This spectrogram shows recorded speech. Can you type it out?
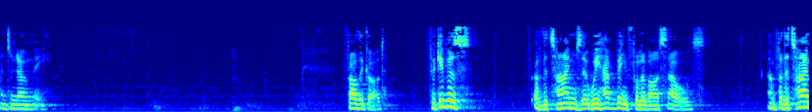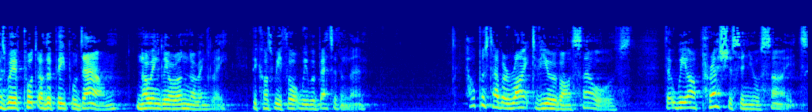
and know me Father God, forgive us of the times that we have been full of ourselves and for the times we have put other people down, knowingly or unknowingly, because we thought we were better than them. Help us to have a right view of ourselves, that we are precious in your sight,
